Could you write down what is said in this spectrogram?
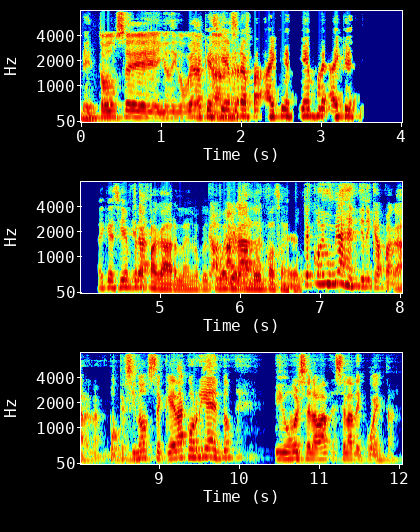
Entonces yo digo, vean. Hay que siempre, hay que siempre, hay que hay que siempre apagarla en lo que tú vas llegando a un pasajero. Usted coge un viaje, tiene que apagarla, porque si no se queda corriendo y Uber se la, se la descuenta.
